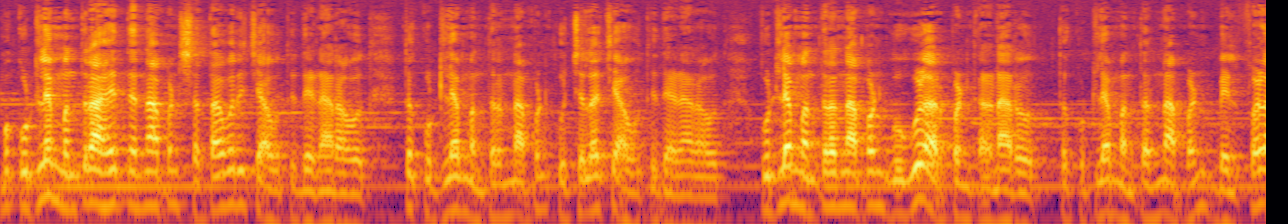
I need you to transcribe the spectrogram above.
मग कुठले मंत्र आहेत त्यांना आपण शतावरीची आहुती देणार आहोत. तर कुठल्या मंत्रांना आपण कुचलाची आहुती देणार आहोत. कुठल्या मंत्रांना आपण गुगुळ अर्पण करणार आहोत. तर कुठल्या मंत्रांना आपण बेलफळ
